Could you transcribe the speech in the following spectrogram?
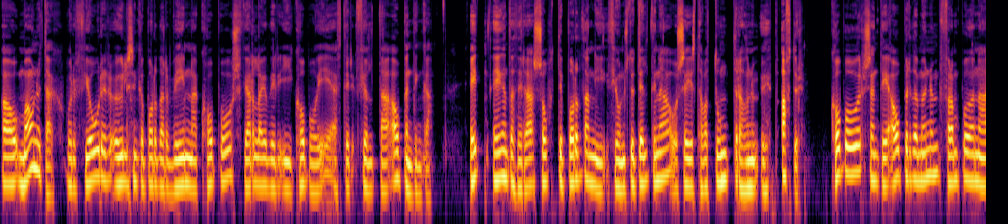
Á mánudag voru fjórir auglýsingaborðar vina Kópavós fjarlagðir í Kópaví eftir fjölda ábendinga. Einn eiganda þeirra sótti borðan í þjónustu deildina og segist hafa dundraðunum upp aftur. Kópavur sendi ábyrðamönnum frambóðana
